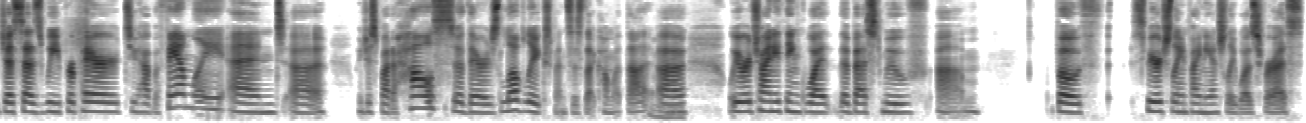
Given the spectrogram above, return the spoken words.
just as we prepare to have a family and uh, we just bought a house, so there's lovely expenses that come with that. Uh, we were trying to think what the best move, um, both spiritually and financially, was for us.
